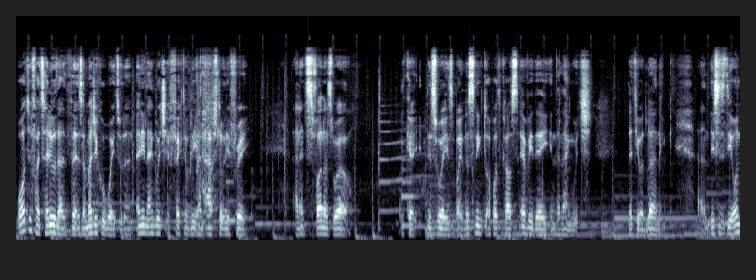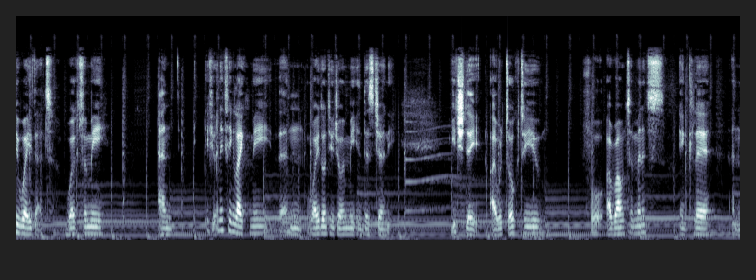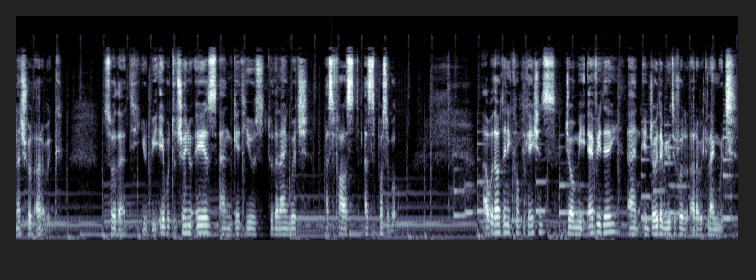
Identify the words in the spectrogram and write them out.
What if I tell you that there is a magical way to learn any language effectively and absolutely free? And it's fun as well. Okay, this way is by listening to a podcast every day in the language that you are learning. And this is the only way that worked for me. And if you're anything like me, then why don't you join me in this journey? Each day I will talk to you for around 10 minutes in clear and natural Arabic so that you'll be able to train your ears and get used to the language as fast as possible. Uh, without any complications, join me every day and enjoy the beautiful Arabic language.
